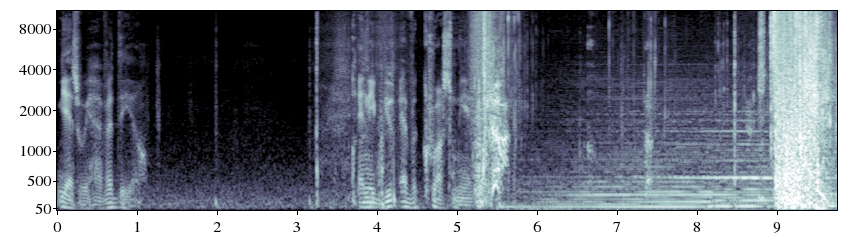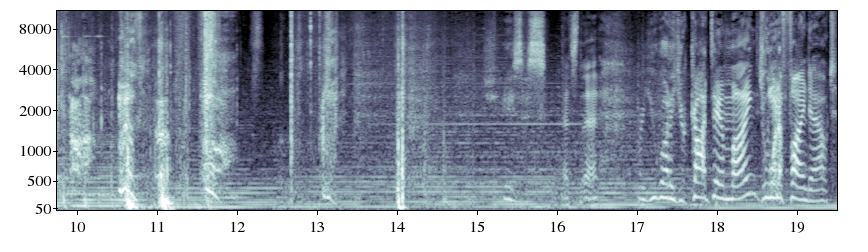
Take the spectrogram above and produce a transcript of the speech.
Yes, we have a deal. And if you ever cross me again... Jesus. That's that. Are you out of your goddamn mind? You want to find out?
